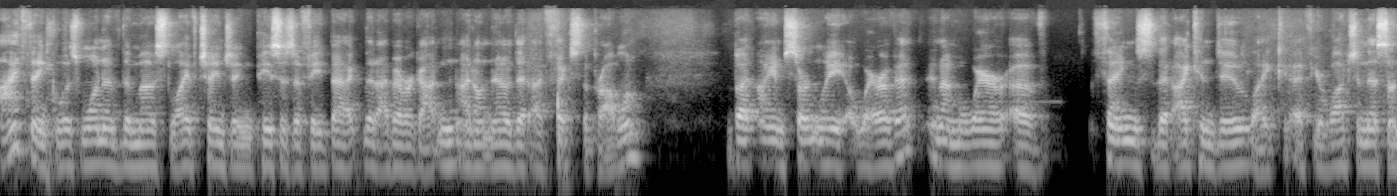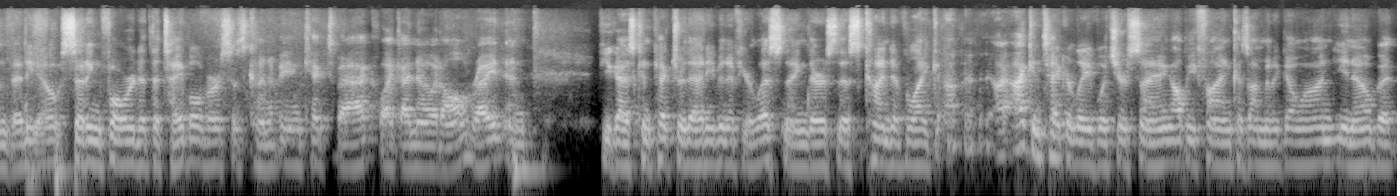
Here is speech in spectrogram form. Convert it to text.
I think, was one of the most life changing pieces of feedback that I've ever gotten. I don't know that I fixed the problem, but I am certainly aware of it. And I'm aware of things that I can do, like if you're watching this on video, sitting forward at the table versus kind of being kicked back, like I know it all, right? And if you guys can picture that, even if you're listening, there's this kind of like, I, I can take or leave what you're saying. I'll be fine because I'm going to go on, you know. But,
